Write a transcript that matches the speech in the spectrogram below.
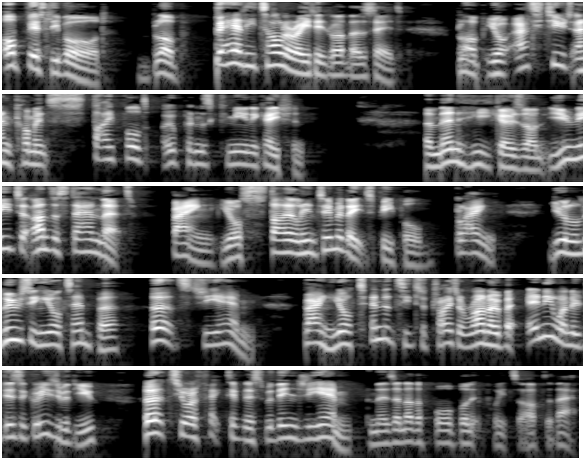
obviously bored. Blob barely tolerated what they said. Blob, your attitude and comments stifled Open's communication. And then he goes on. You need to understand that. Bang, your style intimidates people. Blank, you're losing your temper hurts GM. Bang, your tendency to try to run over anyone who disagrees with you hurts your effectiveness within GM. And there's another four bullet points after that.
